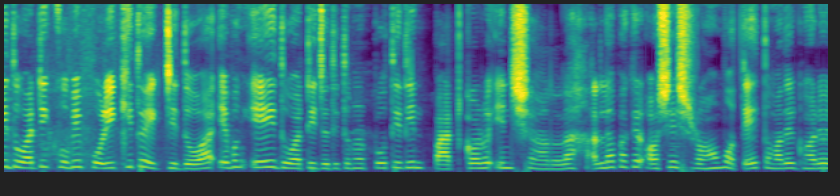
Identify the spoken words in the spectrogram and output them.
এই দোয়াটি খুবই পরীক্ষিত একটি দোয়া এবং এই দোয়াটি যদি তোমরা প্রতিদিন পাঠ করো, ইনশাআল্লাহ আল্লাহ পাকের অশেষ রহমতে তোমাদের ঘরে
